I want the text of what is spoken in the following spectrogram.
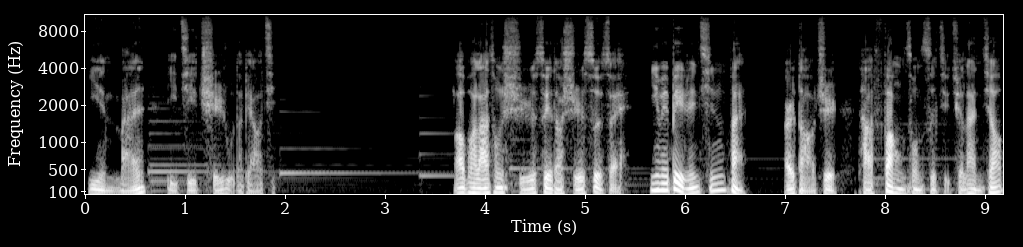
隐瞒以及耻辱的标记。奥普拉从十岁到十四岁，因为被人侵犯而导致她放纵自己去滥交，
